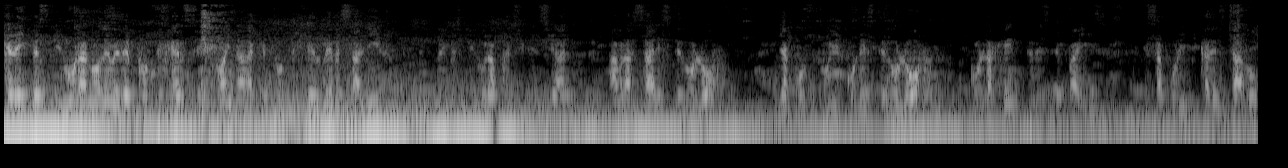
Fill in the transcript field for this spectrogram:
que la investidura no debe de protegerse, no hay nada que proteger, debe salir la investidura presidencial, abrazar este dolor y a construir con este dolor, con la gente de este país, esa política de Estado.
